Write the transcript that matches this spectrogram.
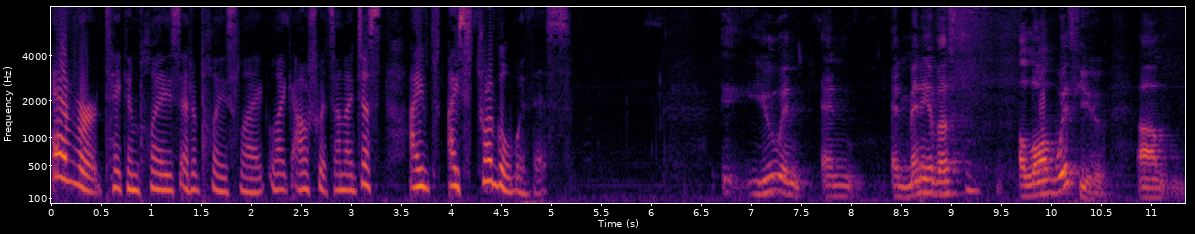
ever taken place at a place like, like Auschwitz. And I just, I, I struggle with this. You and, and and many of us along with you. Um,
